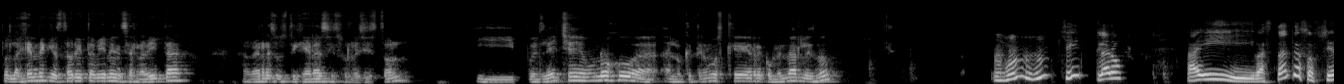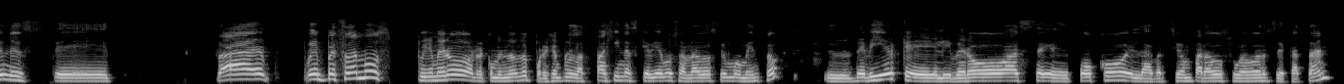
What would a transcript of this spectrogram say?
pues la gente que está ahorita bien encerradita agarre sus tijeras y su resistol y pues le eche un ojo a, a lo que tenemos que recomendarles, ¿no? Sí, claro. Hay bastantes opciones. eh, ah, empezamos primero recomendando, por ejemplo, las páginas que habíamos hablado hace un momento. De Beer, que liberó hace poco la versión para dos jugadores de Catán.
